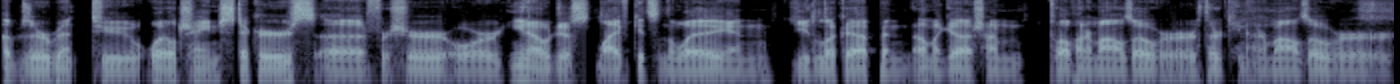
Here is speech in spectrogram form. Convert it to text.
observant to oil change stickers uh, for sure, or you know, just life gets in the way, and you look up and oh my gosh, I'm 1,200 miles over or 1,300 miles over, or,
